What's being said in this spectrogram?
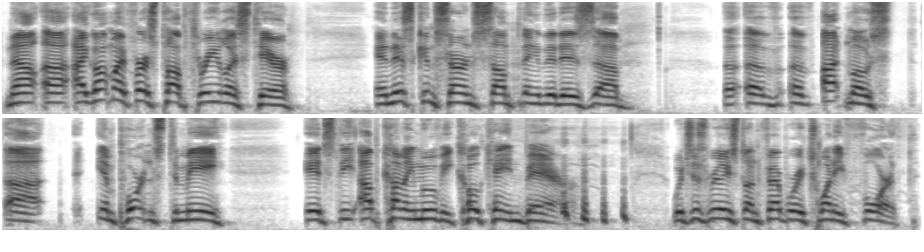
now, uh, I got my first top three list here, and this concerns something that is uh, of of utmost uh, importance to me. It's the upcoming movie Cocaine Bear, which is released on February 24th.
